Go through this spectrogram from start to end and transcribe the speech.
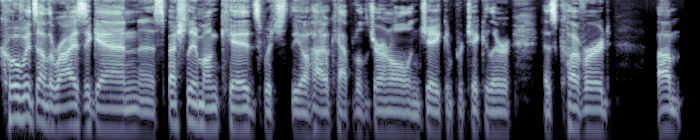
COVID's on the rise again, especially among kids, which the Ohio Capital Journal and Jake in particular has covered. Um,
